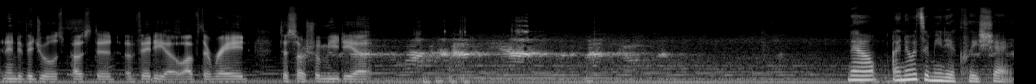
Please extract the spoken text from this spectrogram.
an individual who's posted a video of the raid to social media. Now, I know it's a media cliche,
